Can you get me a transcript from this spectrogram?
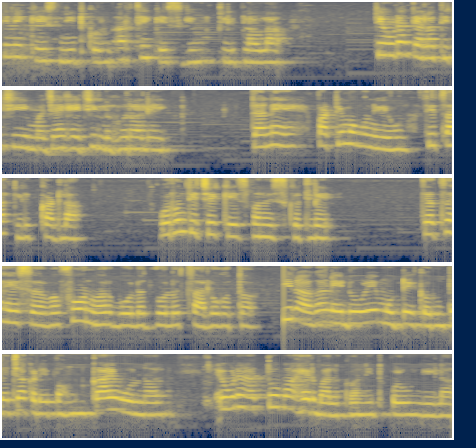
तिने केस नीट करून अर्धे केस घेऊन क्लिप लावला. तेवढा त्याला तिची मजा घ्यायची लहर आली. त्याने पाठीमागून येऊन तिचा क्लिप काढला. वरून तिचे केस पण विस्कटले. त्याचं हे सर्व फोनवर बोलत बोलत चालू होतं. ती रागाने डोळे मोठे करून त्याच्याकडे पाहून काय बोलणार? एवढ्यात तो बाहेर बाल्कनीत पळून गेला.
